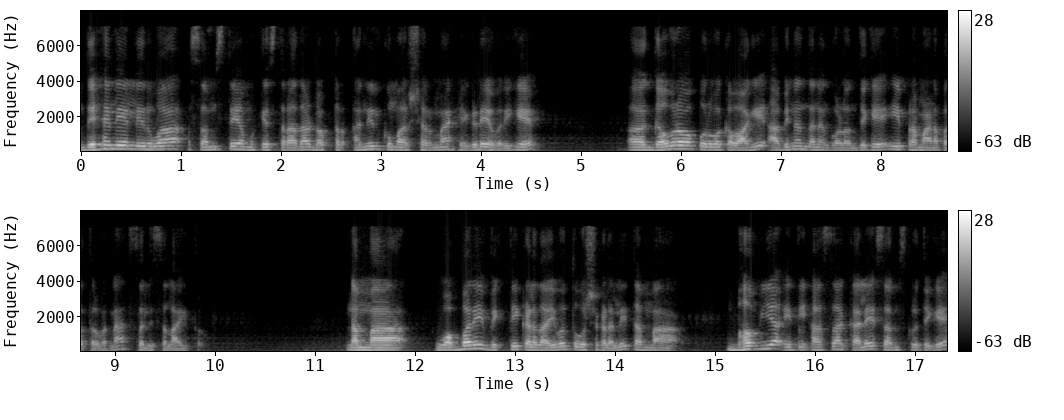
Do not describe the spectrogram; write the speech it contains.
ದೆಹಲಿಯಲ್ಲಿರುವ ಸಂಸ್ಥೆಯ ಮುಖ್ಯಸ್ಥರಾದ ಡಾಕ್ಟರ್ ಅನಿಲ್ ಕುಮಾರ್ ಶರ್ಮಾ ಹೆಗಡೆಯವರಿಗೆ ಗೌರವಪೂರ್ವಕವಾಗಿ ಅಭಿನಂದನೆಗಳೊಂದಿಗೆ ಈ ಪ್ರಮಾಣ ಪತ್ರವನ್ನ ಸಲ್ಲಿಸಲಾಯಿತು. ನಮ್ಮ ಒಬ್ಬನೇ ವ್ಯಕ್ತಿ ಕಳೆದ ಐವತ್ತು ವರ್ಷಗಳಲ್ಲಿ ತಮ್ಮ ಭವ್ಯ ಇತಿಹಾಸ, ಕಲೆ, ಸಂಸ್ಕೃತಿಗೆ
